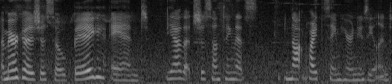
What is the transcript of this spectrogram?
America is just so big and yeah, that's just something that's not quite the same here in New Zealand.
